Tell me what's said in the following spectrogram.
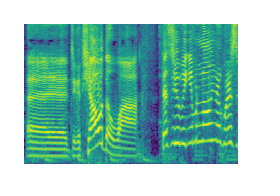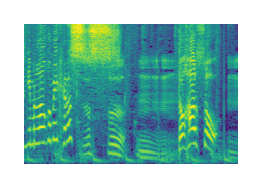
呃这个挑逗啊，但是由于你们老娘或者是你们老公没看到事实，嗯，都好说，嗯，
